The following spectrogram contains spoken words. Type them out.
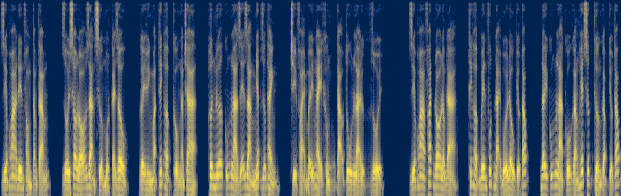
Diệp hoa đến phòng tám tám rồi sau đó giản sửa một cái dâu, gầy hình mặt thích hợp cầu ngăn cha, hơn nữa cũng là dễ dàng nhất dưỡng thành, chỉ phải mấy ngày không cạo tu là được rồi. Diệp hoa phát đo đậm đà, thích hợp bên phút đại bối đầu kiểu tóc, đây cũng là cố gắng hết sức thường gặp kiểu tóc,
